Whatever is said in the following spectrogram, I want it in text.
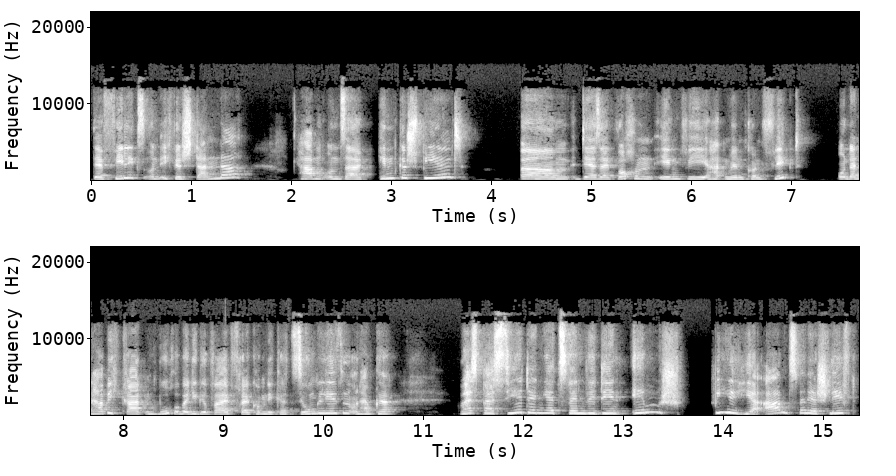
der Felix und ich, wir standen da, haben unser Kind gespielt, ähm, der seit Wochen irgendwie hatten wir einen Konflikt. Und dann habe ich gerade ein Buch über die gewaltfreie Kommunikation gelesen und habe gesagt, was passiert denn jetzt, wenn wir den im Spiel hier abends, wenn er schläft,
